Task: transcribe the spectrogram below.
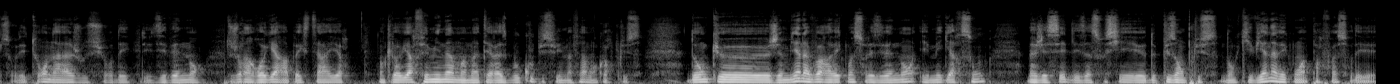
sur des tournages ou sur des, des, événements. Toujours un regard un peu extérieur. Donc le regard féminin, moi, m'intéresse beaucoup, puis celui de ma femme encore plus. Donc euh, j'aime bien l'avoir avec moi sur les événements, et mes garçons, bah, j'essaie de les associer de plus en plus. Donc ils viennent avec moi parfois sur des,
